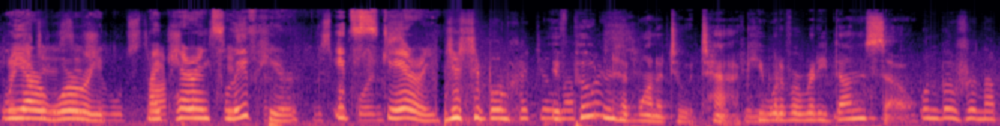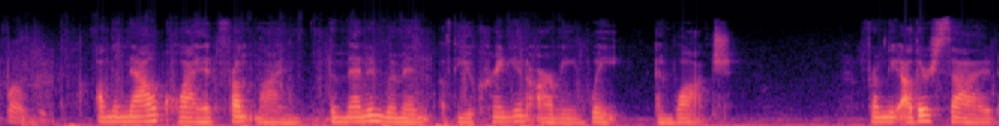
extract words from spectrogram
We are worried. My parents live here. It's scary. If Putin had wanted to attack, he would have already done so. On the now quiet front line, the men and women of the Ukrainian army wait and watch. From the other side,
